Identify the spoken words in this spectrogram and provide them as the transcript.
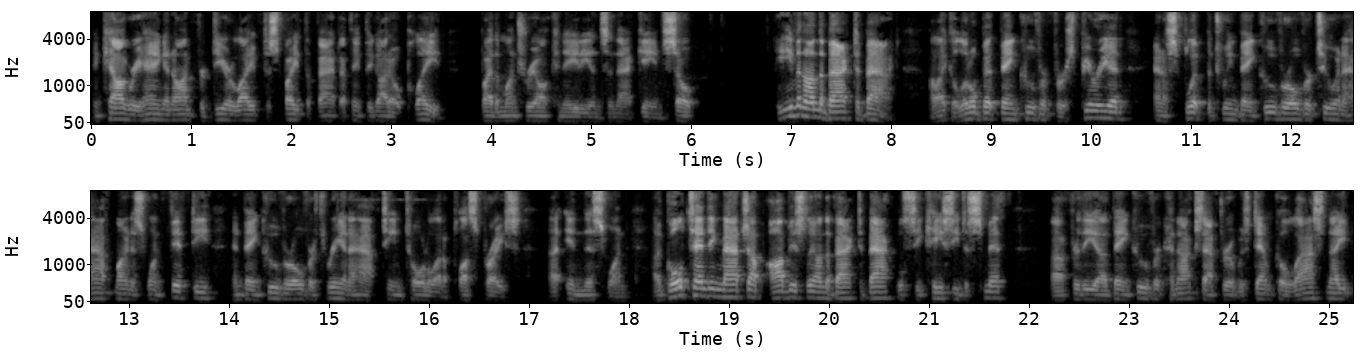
and Calgary hanging on for dear life, despite the fact I think they got outplayed by the Montreal Canadiens in that game. So even on the back to back, I like a little bit Vancouver first period and a split between Vancouver over two and a half minus 150 and Vancouver over three and a half team total at a plus price uh, in this one. A goaltending matchup, obviously on the back to back. We'll see Casey DeSmith uh, for the uh, Vancouver Canucks after it was Demko last night,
